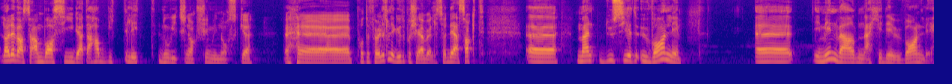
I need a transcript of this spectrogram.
La det være så, jeg bare si det, at jeg har bitte litt Norwegian-aksjer i min norske eh, portefølje som ligger ute på Skjevel, så det er sagt. Eh, men du sier det er uvanlig. Eh, I min verden er ikke det uvanlig.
